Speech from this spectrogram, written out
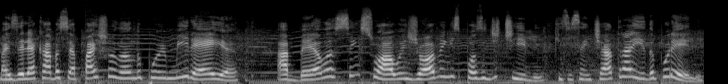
Mas ele acaba se apaixonando por Mireia, a bela, sensual e jovem esposa de Tibi, que se sente atraída por ele.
